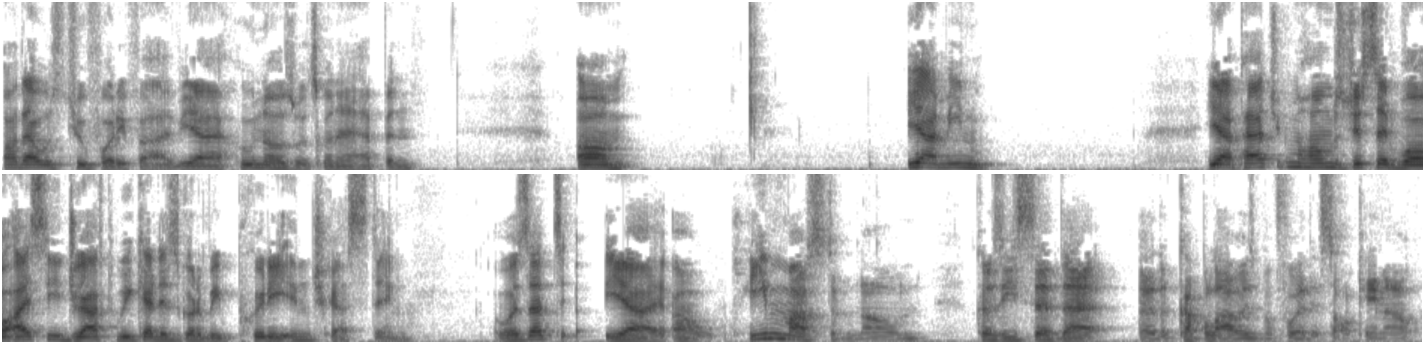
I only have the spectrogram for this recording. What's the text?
Oh, that was two forty five. Yeah, who knows what's gonna happen. Um, Yeah, I mean, yeah, Patrick Mahomes just said, "Well, I see draft weekend is going to be pretty interesting." Was that? T- yeah. Oh, he must have known because he said that a couple hours before this all came out.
